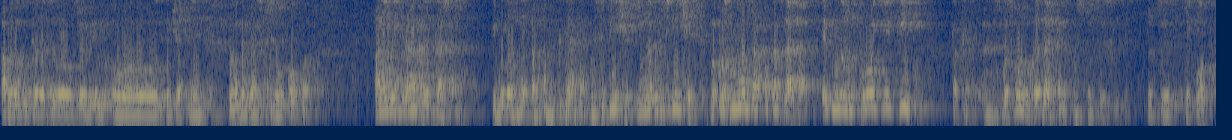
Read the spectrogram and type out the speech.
Об этом когда в свое, время замечательный американский психолог Олберт. Она имеет разные качества. И мы должны определять, высвечивать, именно высвечивать. Мы просто не можем указать. Это мы должны проявить, как э, мы смотрим гадательно сквозь тусое стекло,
